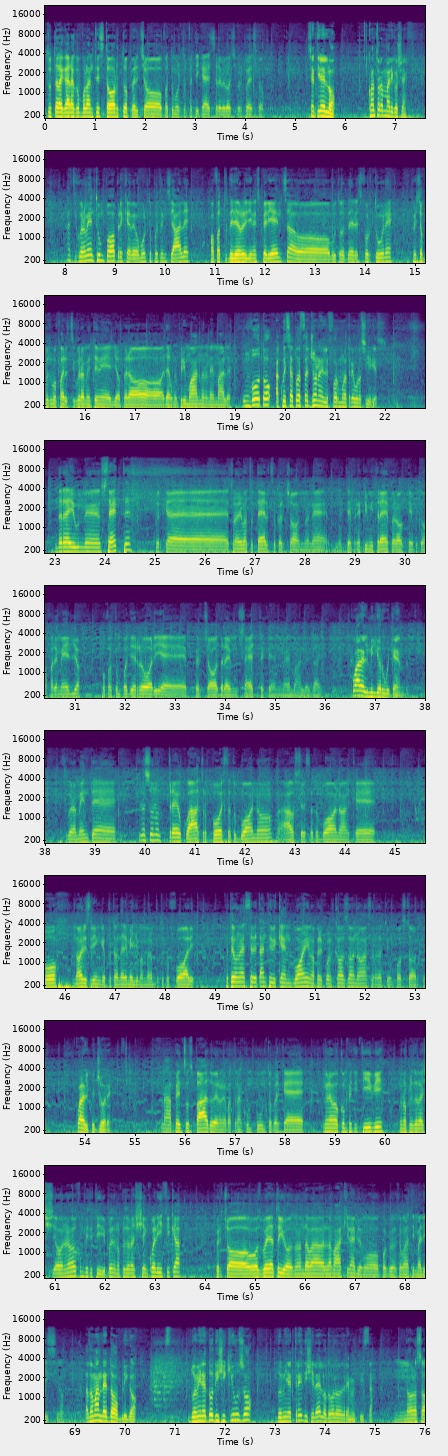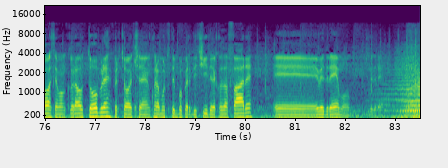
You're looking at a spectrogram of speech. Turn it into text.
Tutta la gara col volante storto, perciò ho fatto molta fatica a essere veloce per questo. Senti Lello, quanto rammarico c'è? Ah, sicuramente un po' perché avevo molto potenziale, ho fatto degli errori di inesperienza, ho avuto delle sfortune, perciò potevo fare sicuramente meglio, però da come primo anno non è male. Un voto a questa tua stagione nel Formula 3 Euro Series? Darei un 7 eh, perché sono arrivato terzo, perciò non è sempre nei primi tre, però che potevo fare meglio. Ho fatto un po' di errori e perciò darei un 7 che non è male, dai. Qual è il miglior weekend? Sicuramente ce ne sono 3 o 4, Po è stato buono, Austria è stato buono, anche Po, Norris Ring poteva andare meglio ma me l'hanno buttato fuori. Potevano essere tanti weekend buoni ma per qualcosa o no sono andati un po' storti. Qual è il peggiore? Ma penso Spa dove non ne ho fatto neanche un punto perché non avevo competitivi, non ho preso la scia, oh, non avevo competitivi, poi non ho preso la scia in qualifica, perciò ho sbagliato io, non andava la macchina e abbiamo, proprio, siamo andati malissimo. La domanda è d'obbligo. 2012 chiuso, 2013 Lello dove lo vedremo in pista? Non lo so, siamo ancora a ottobre, perciò c'è ancora molto tempo per decidere cosa fare e vedremo, vedremo.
